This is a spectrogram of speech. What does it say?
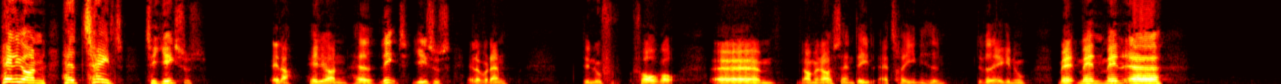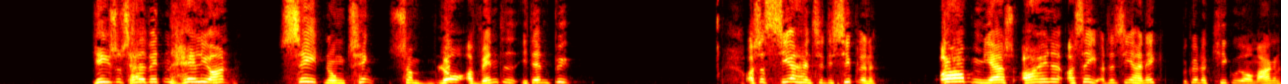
Helligånden havde talt til Jesus. Eller Helligånden havde let Jesus, eller hvordan det nu foregår, øh, når man også er en del af treenigheden. Det ved jeg ikke nu. Men, men, men øh, Jesus havde ved den hellige ånd set nogle ting, som lå og ventede i den by. Og så siger han til disciplene, åbn jeres øjne og se, og det siger han ikke, begynd at kigge ud over marken,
